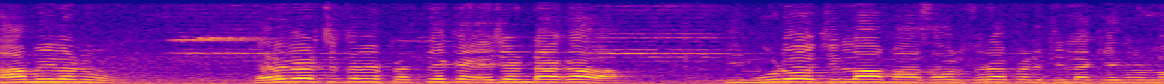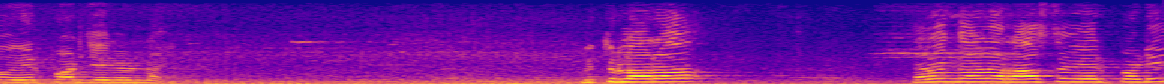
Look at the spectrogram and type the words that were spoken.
హామీలను నెరవేర్చడమే ప్రత్యేక ఎజెండాగా ఈ మూడో జిల్లా మహాసభలు సూర్యాపేట జిల్లా కేంద్రంలో ఏర్పాటు చేయనున్నాయి. మిత్రులారా తెలంగాణ రాష్ట్రం ఏర్పడి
